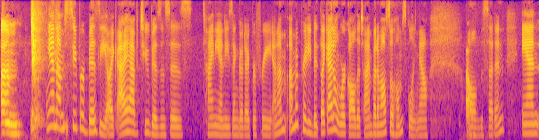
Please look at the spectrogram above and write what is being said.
Um, and I'm super busy. Like I have two businesses, Tiny Undies and Go Diaper Free, and I'm I'm a pretty bit like I don't work all the time, but I'm also homeschooling now. Oh. All of a sudden, and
